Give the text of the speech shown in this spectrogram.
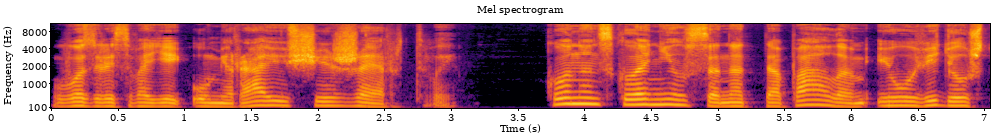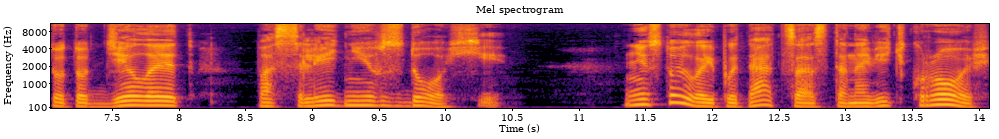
возле своей умирающей жертвы. Конан склонился над топалом и увидел, что тот делает последние вздохи. Не стоило и пытаться остановить кровь,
